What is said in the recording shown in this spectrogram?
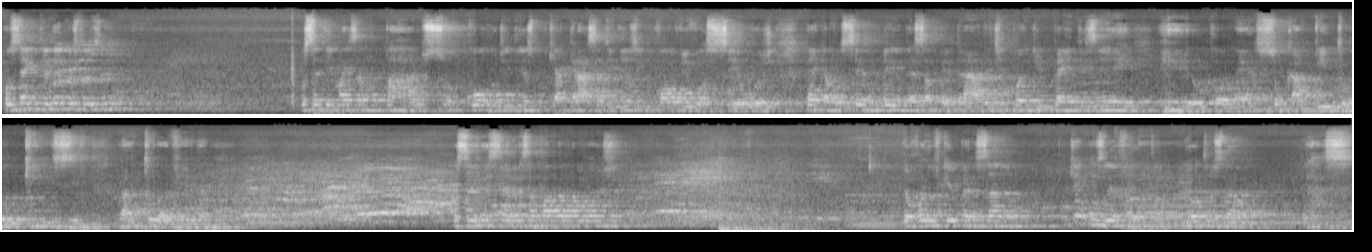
Consegue entender o que eu estou dizendo? Você tem mais amparo, socorro de Deus, porque a graça de Deus envolve você hoje. Pega você no meio dessa pedrada, te põe de pé e diz: Ei, eu começo o capítulo 15 na tua vida. Você recebe essa palavra hoje? Eu, quando fiquei pensando, por que alguns levantam e outros não? Graça.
